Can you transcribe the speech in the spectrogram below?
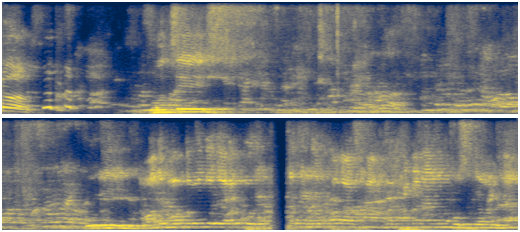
বল পঁচিশ। কুড়ি। আমাদের বন্ধুবৃন্দ যারা পরীক্ষা নিরীক্ষক আছেন আপনার খাতা নিয়ে একদম বসে যাবেন হ্যাঁ?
